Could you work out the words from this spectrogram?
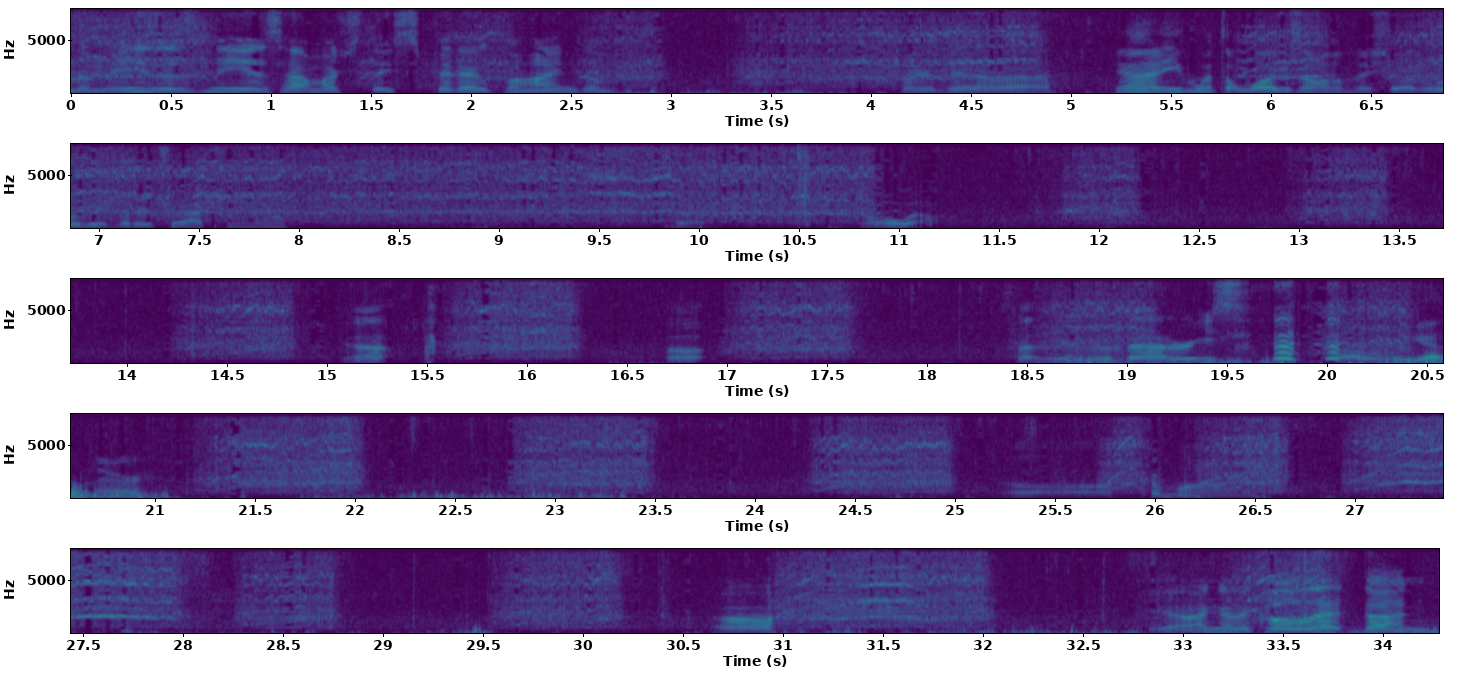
What amazes me is how much they spit out behind them. Quite a bit of uh... Yeah, and even with the lugs on them, they should have a little bit better traction, you know? But, oh well. Yeah. Oh. Is that the end of the batteries? Probably getting there. Oh, come on. Uh, yeah, I'm going to call that done.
